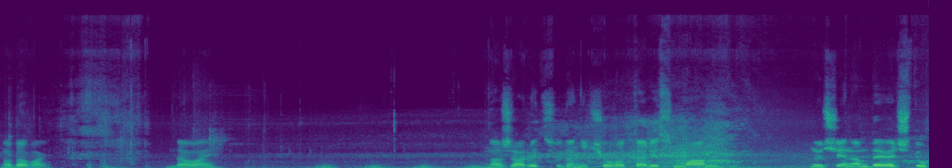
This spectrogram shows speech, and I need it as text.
Ну давай. Давай. На жаль, відсюди нічого. Талісман. Ну, ще нам 9 штук.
